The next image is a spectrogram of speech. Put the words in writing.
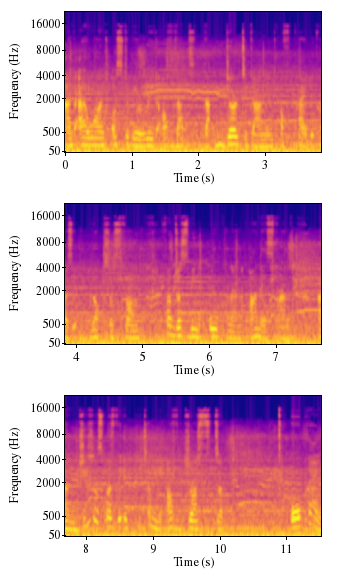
And i want us to be rid of that that dirty garment of pride because it blocks us from from just being open and honest. And and jesus was the epitome of just open.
